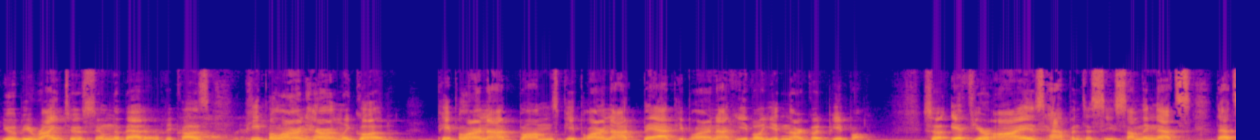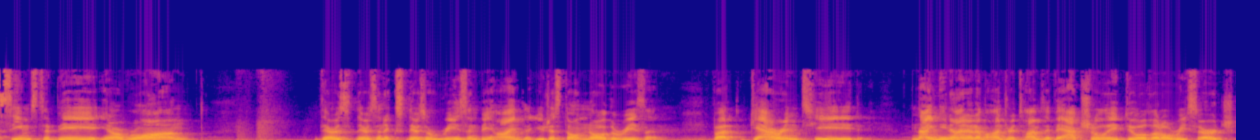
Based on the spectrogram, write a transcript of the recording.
You would be right to assume the better because people are inherently good. People are not bums. People are not bad. People are not evil. Yidden are good people. So if your eyes happen to see something that's that seems to be you know wrong, there's there's an there's a reason behind it. You just don't know the reason. But guaranteed, 99 out of 100 times, if you actually do a little research,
